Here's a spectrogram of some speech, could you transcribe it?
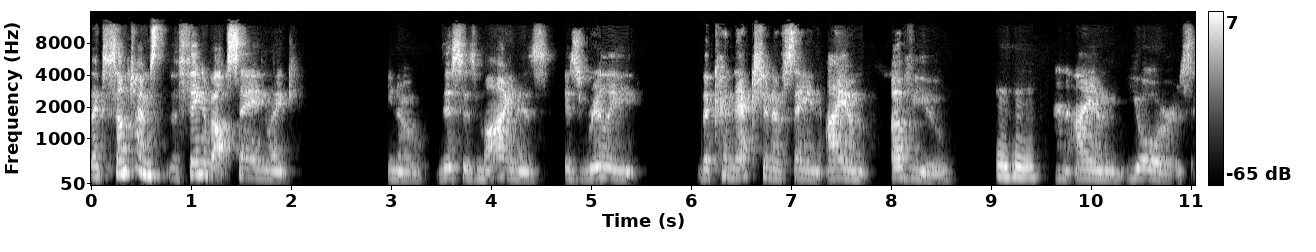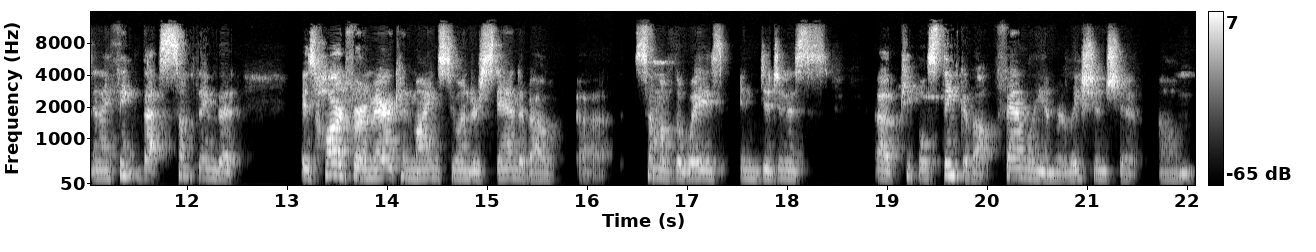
like sometimes the thing about saying like you know this is mine is is really the connection of saying i am of you mm-hmm. and i am yours and i think that's something that is hard for american minds to understand about uh, some of the ways indigenous uh, peoples think about family and relationship um,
